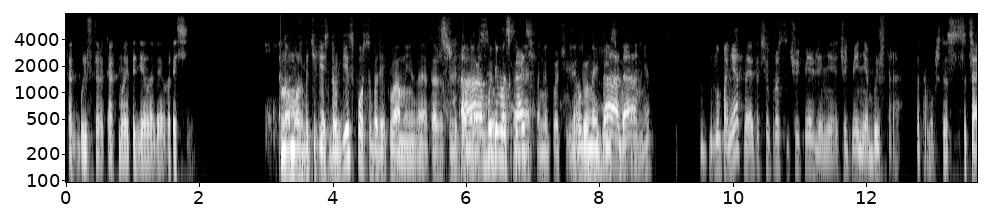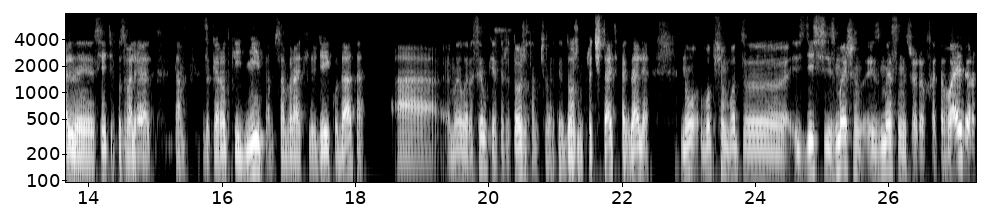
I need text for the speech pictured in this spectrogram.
так быстро, как мы это делали в России. Но, может быть, есть другие способы рекламы, не знаю, та же телефонная а, будем искать. и прочее, электронные да, письма да. там, нет? Ну, понятно, это все просто чуть медленнее, чуть менее быстро, потому что социальные сети позволяют там за короткие дни там собрать людей куда-то, а email рассылки это же тоже там человек их должен прочитать и так далее. Ну, в общем, вот э, здесь из, мессен, из мессенджеров это Viber,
